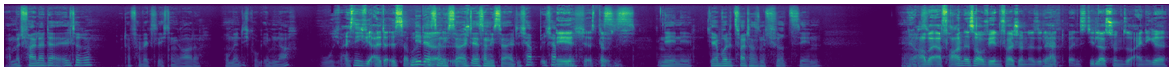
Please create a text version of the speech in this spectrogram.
War Matt Pfeiler der Ältere? Oder verwechsel ich den gerade? Moment, ich gucke eben nach. Oh, ich weiß nicht, wie alt er ist, aber. nee, der, ist noch nicht so alt. Der ist noch nicht so alt. Ich habe ich hab Nee, mich, der ist, das ich, ist, Nee, nee. Der wurde 2014. Ja, aber erfahren ist er auf jeden Fall schon. Also der Ja. hat bei den Steelers schon so einige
